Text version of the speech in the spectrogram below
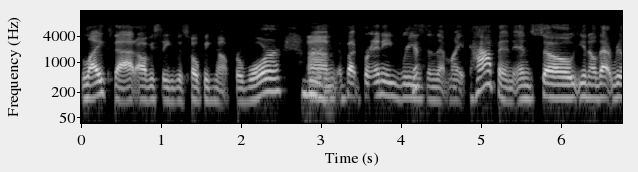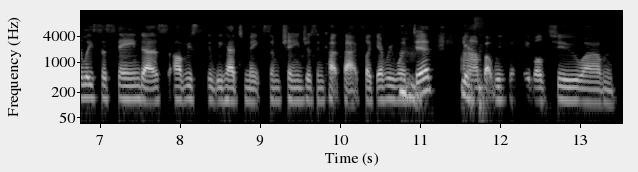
like that. Obviously, he was hoping not for war, right. um, but for any reason yep. that might happen. And so, you know, that really sustained us. Obviously, we had to make some changes and cutbacks like everyone mm-hmm. did, yes. um, but we've been able to um,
